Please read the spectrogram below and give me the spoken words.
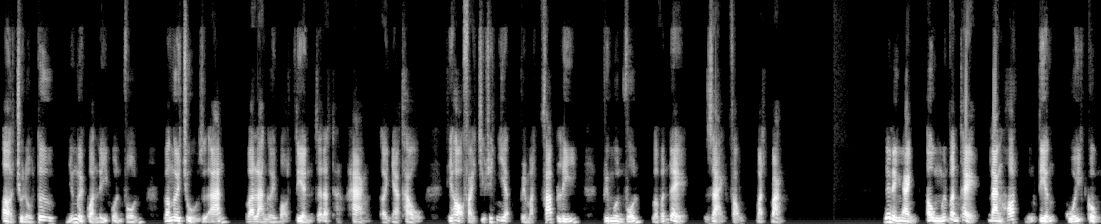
Ở chủ đầu tư, những người quản lý nguồn vốn và người chủ dự án và là người bỏ tiền ra đặt hàng ở nhà thầu thì họ phải chịu trách nhiệm về mặt pháp lý, về nguồn vốn và vấn đề giải phóng mặt bằng. Đây là hình ảnh ông Nguyễn Văn Thể đang hót những tiếng cuối cùng.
